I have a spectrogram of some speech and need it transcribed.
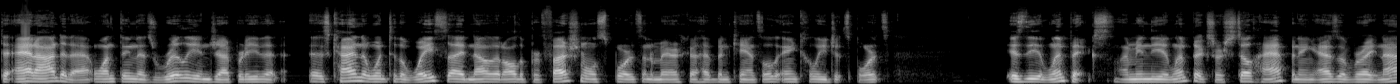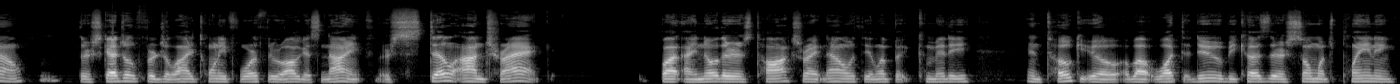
to add on to that, one thing that's really in jeopardy that has kind of went to the wayside now that all the professional sports in America have been canceled and collegiate sports is the Olympics. I mean, the Olympics are still happening as of right now. They're scheduled for July 24th through August 9th. They're still on track. But I know there's talks right now with the Olympic Committee in Tokyo about what to do because there's so much planning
